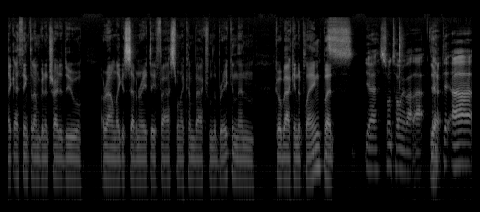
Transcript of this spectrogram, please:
like i think that i'm going to try to do around like a seven or eight day fast when i come back from the break and then go back into playing but yeah, someone told me about that. Yeah. They- they- uh,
